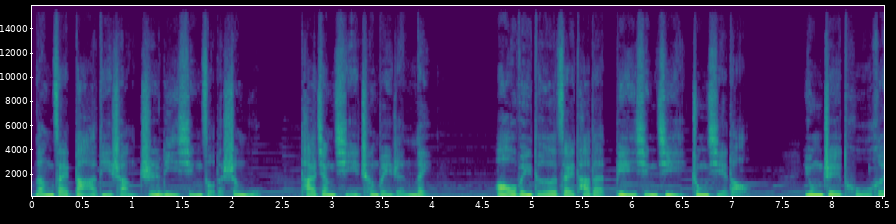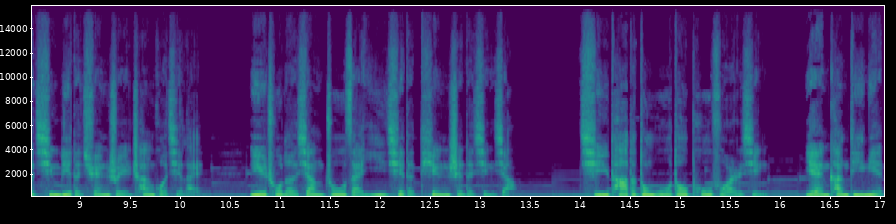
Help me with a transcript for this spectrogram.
能在大地上直立行走的生物，他将其称为人类。奥维德在他的《变形记》中写道：“用这土和清冽的泉水掺和起来，捏出了像主宰一切的天神的形象。其他的动物都匍匐而行，眼看地面；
